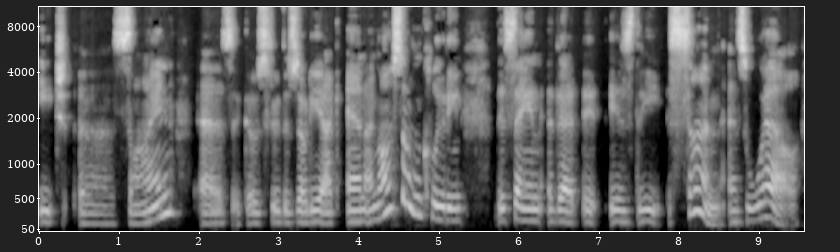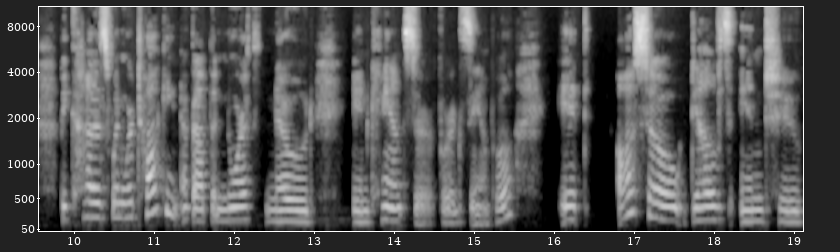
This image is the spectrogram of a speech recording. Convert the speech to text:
each uh, sign as it goes through the zodiac. And I'm also including the saying that it is the sun as well, because when we're talking about the North Node in Cancer, for example, it also delves into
